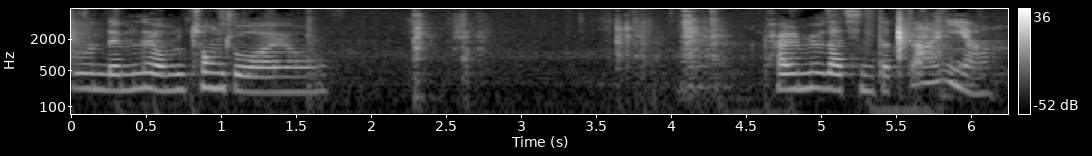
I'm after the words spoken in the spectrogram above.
여러분 냄새 엄청 좋아요. 발뮤다 진짜 짱이야.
